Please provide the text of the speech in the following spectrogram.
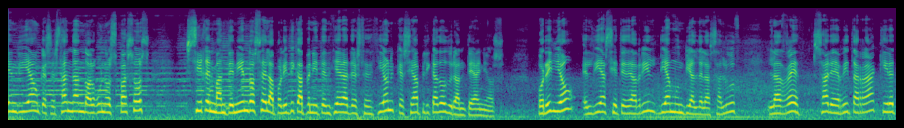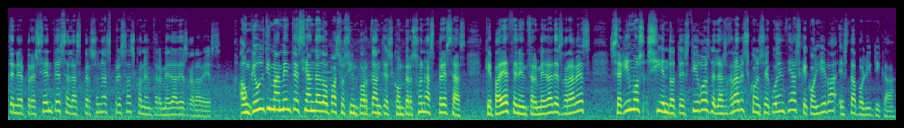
en día, aunque se están dando algunos pasos, siguen manteniéndose la política penitenciaria de excepción que se ha aplicado durante años. Por ello, el día 7 de abril, Día Mundial de la Salud, la red Sare Ritarra quiere tener presentes a las personas presas con enfermedades graves. Aunque últimamente se han dado pasos importantes con personas presas que padecen enfermedades graves, seguimos siendo testigos de las graves consecuencias que conlleva esta política,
